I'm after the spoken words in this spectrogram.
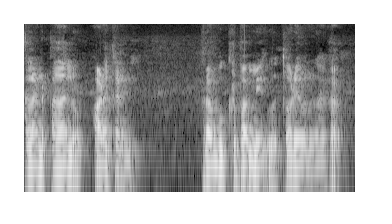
అలాంటి పదాలు వాడకండి. ప్రభు కృప మీకు తోడే కాక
